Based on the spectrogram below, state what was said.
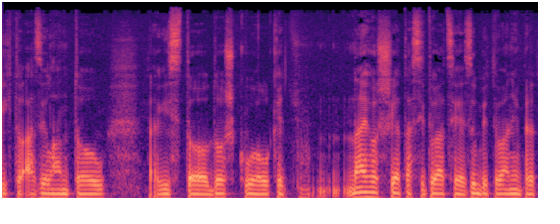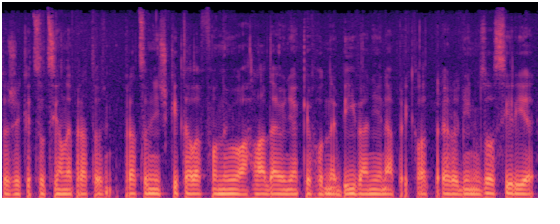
týchto azylantov, takisto do škôl, keď najhoršia tá situácia je s ubytovaním, pretože keď sociálne pracovníčky telefonujú a hľadajú nejaké vhodné bývanie, napríklad pre rodinu zo Sýrie,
